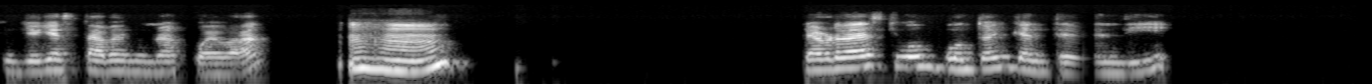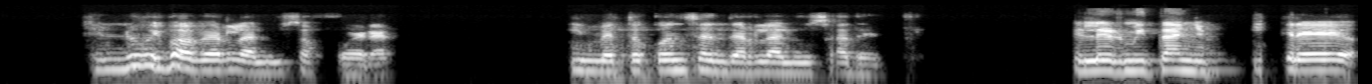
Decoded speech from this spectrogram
Que yo ya estaba en una cueva. La verdad es que hubo un punto en que entendí que no iba a ver la luz afuera y me tocó encender la luz adentro. El ermitaño. Y creo,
